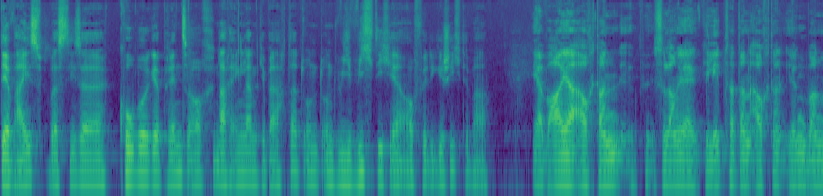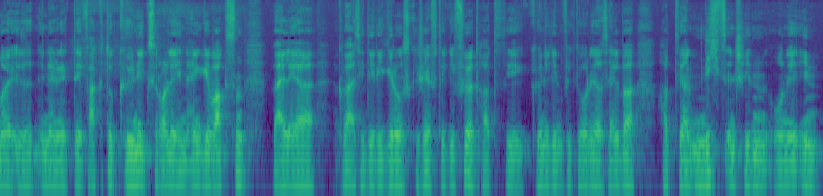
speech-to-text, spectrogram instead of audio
der weiß, was dieser Coburger Prinz auch nach England gebracht hat und, und wie wichtig er auch für die Geschichte war. Er war ja auch dann, solange er gelebt hat, dann auch dann irgendwann mal in eine de facto Königsrolle hineingewachsen, weil er quasi die Regierungsgeschäfte geführt hat. Die Königin Victoria selber hat ja nichts entschieden ohne ihn.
